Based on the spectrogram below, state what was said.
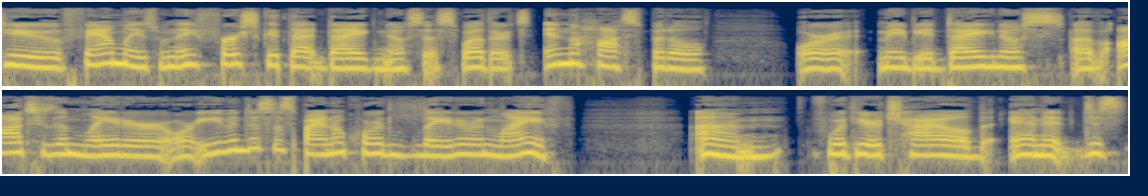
to families when they first get that diagnosis, whether it's in the hospital or maybe a diagnosis of autism later, or even just a spinal cord later in life um, with your child. And it just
